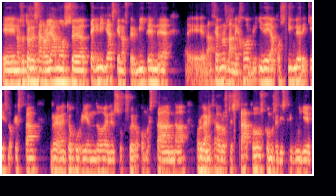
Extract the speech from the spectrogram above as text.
eh, nosotros desarrollamos eh, técnicas que nos permiten eh, eh, hacernos la mejor idea posible de qué es lo que está realmente ocurriendo en el subsuelo, cómo están uh, organizados los estratos, cómo se distribuye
